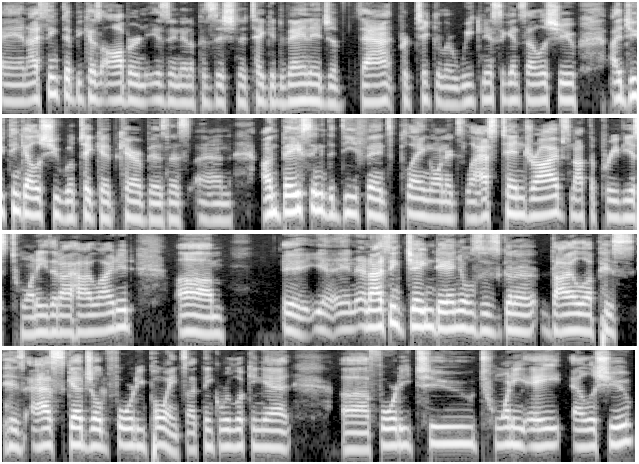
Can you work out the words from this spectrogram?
And I think that because Auburn isn't in a position to take advantage of that particular weakness against LSU, I do think LSU will take care of business. And I'm basing the defense playing on its last 10 drives, not the previous 20 that I highlighted. Um, Eh, yeah, and, and I think Jayden Daniels is going to dial up his his as scheduled 40 points. I think we're looking at uh 42 28 LSU.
